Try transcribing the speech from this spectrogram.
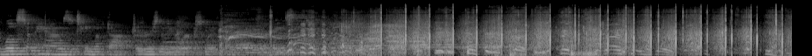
Wilson has a team of doctors that he works with on a regular basis.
